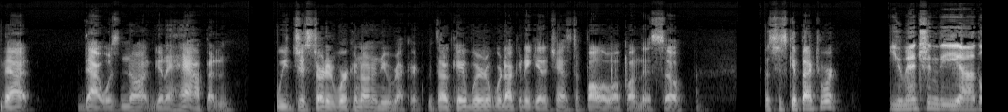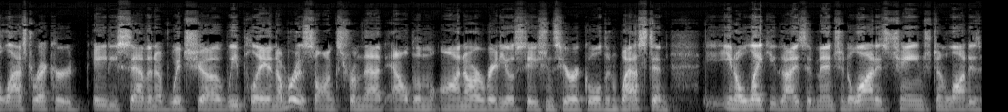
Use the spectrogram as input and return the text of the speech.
that that was not going to happen, we just started working on a new record. We thought, okay, we're we're not going to get a chance to follow up on this, so let's just get back to work. You mentioned the uh, the last record, '87, of which uh, we play a number of songs from that album on our radio stations here at Golden West. And you know, like you guys have mentioned, a lot has changed and a lot is,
